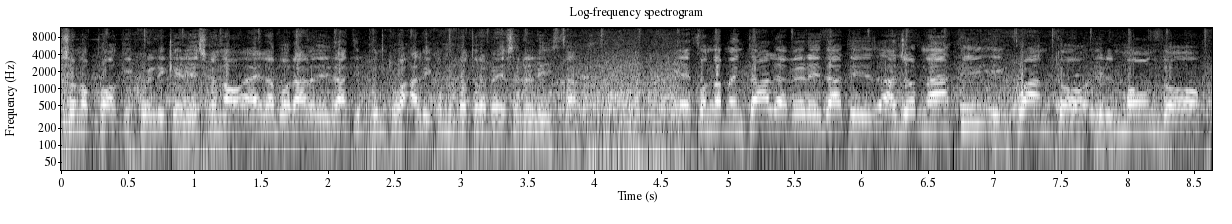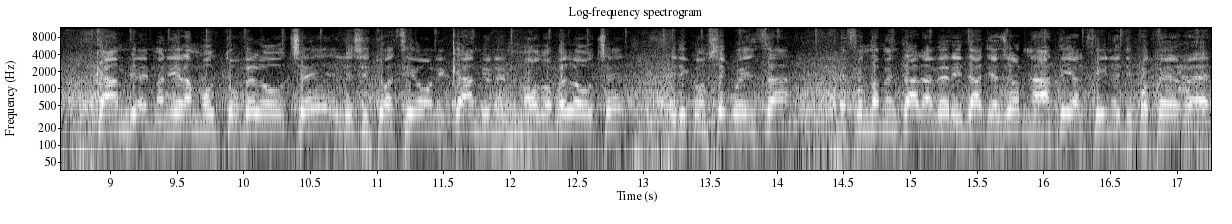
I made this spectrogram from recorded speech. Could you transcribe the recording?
sono pochi quelli che riescono a elaborare dei dati puntuali come potrebbe essere l'Istat. È fondamentale avere i dati aggiornati in quanto il mondo cambia in maniera molto veloce, le situazioni cambiano in modo veloce e di conseguenza è fondamentale avere i dati aggiornati al fine di poter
